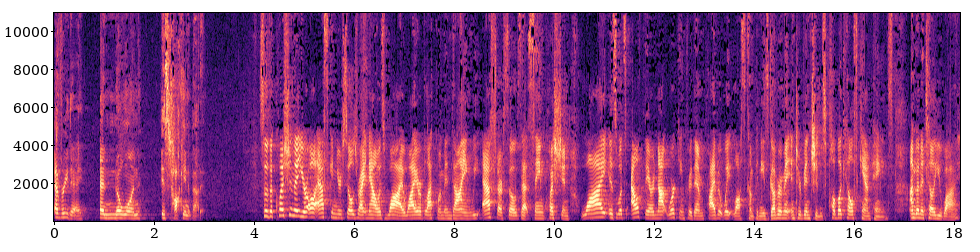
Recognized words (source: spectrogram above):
every day, and no one is talking about it. So, the question that you're all asking yourselves right now is why? Why are black women dying? We asked ourselves that same question. Why is what's out there not working for them? Private weight loss companies, government interventions, public health campaigns. I'm going to tell you why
